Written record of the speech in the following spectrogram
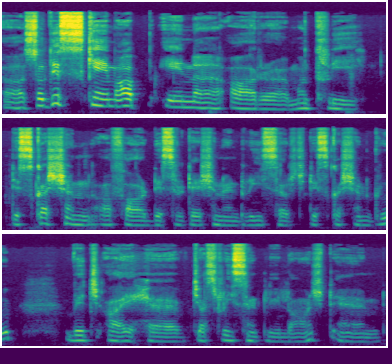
Uh, so this came up in uh, our uh, monthly discussion of our dissertation and research discussion group, which I have just recently launched and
